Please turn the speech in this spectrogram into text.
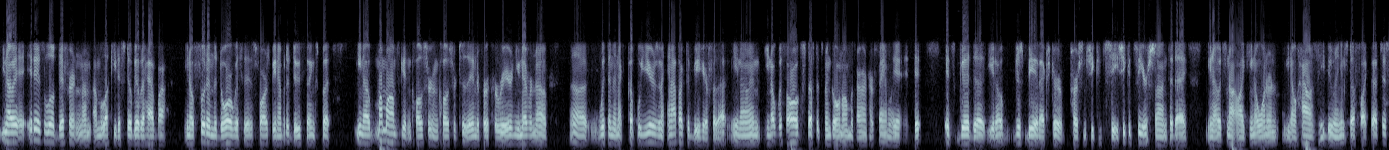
you know, it, it is a little different and I'm, I'm lucky to still be able to have my you know foot in the door with it as far as being able to do things. But you know, my mom's getting closer and closer to the end of her career, and you never know uh, within the next couple of years. And, and I'd like to be here for that. You know, and you know, with all the stuff that's been going on with her and her family, it, it it's good to you know just be an extra person she could see. She could see her son today. You know, it's not like you know wondering you know how is he doing and stuff like that. Just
